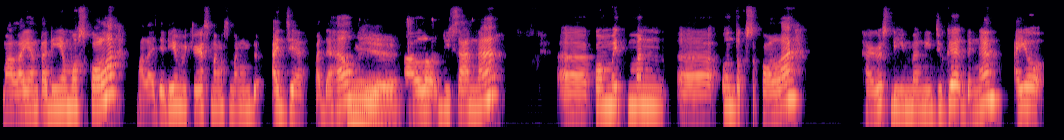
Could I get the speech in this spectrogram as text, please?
malah yang tadinya mau sekolah malah jadi mikirnya senang-senang aja padahal yeah. kalau di sana uh, komitmen uh, untuk sekolah harus diimbangi juga dengan ayo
